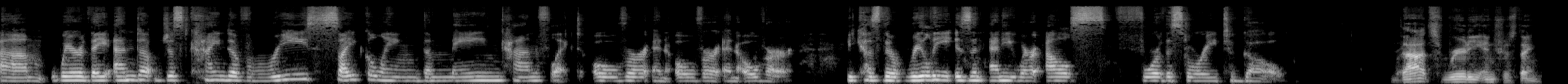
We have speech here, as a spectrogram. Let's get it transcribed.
um, where they end up just kind of recycling the main conflict over and over and over because there really isn't anywhere else for the story to go. That's really interesting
